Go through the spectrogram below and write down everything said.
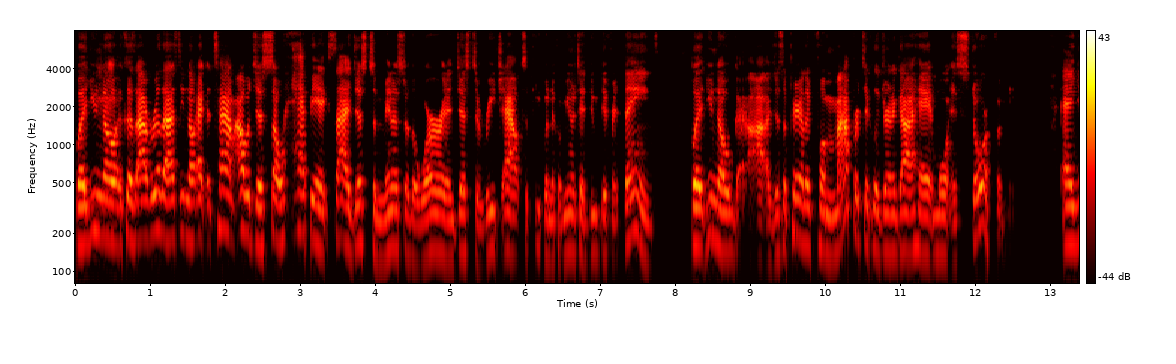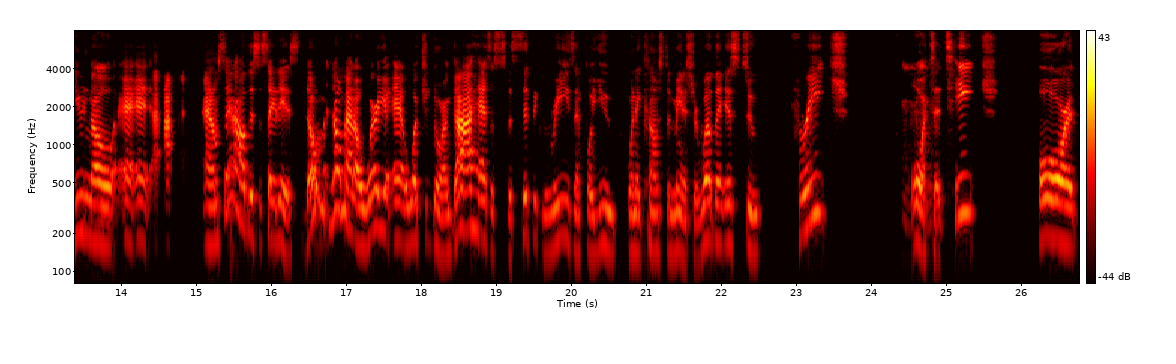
But you know, because I realized, you know, at the time I was just so happy and excited just to minister the word and just to reach out to people in the community and do different things. But you know, I, just apparently for my particular journey, God had more in store for me. And you know, and, and I, and I'm saying all this to say this: no, no matter where you're at, what you're doing, God has a specific reason for you when it comes to ministry, whether it's to preach or mm-hmm. to teach or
